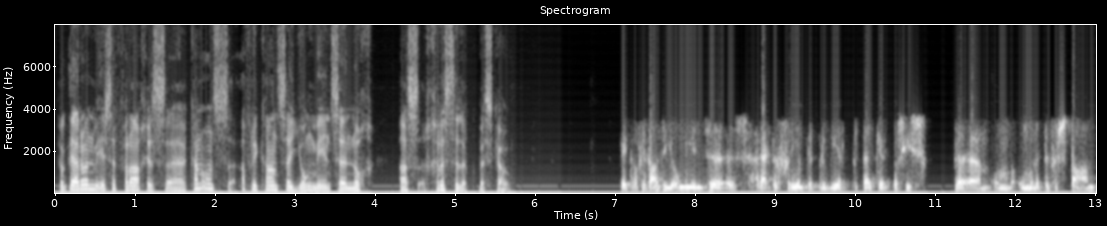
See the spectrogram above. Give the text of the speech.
Dr Herman, my eerste vraag is, uh, kan ons Afrikaanse jong mense nog as Christelik beskou? Kyk, Afrikaanse jong mense is regtig vreemd. Ek probeer partykeer presies um, om om hulle te verstaan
